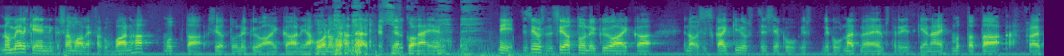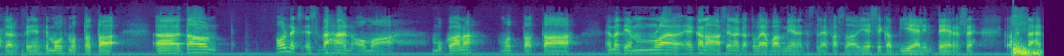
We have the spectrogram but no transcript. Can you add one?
no melkein niin sama leffa kuin vanha, mutta sijoittuu nykyaikaan ja huonommalla näyttelyllä. Niin, siis just, että sijoittuu nykyaikaan. No siis kaikki just siis joku, just, joku Nightmare Elm Streetkin ja näin, mutta tota, Friday 13 ja muut, mutta tota, tää on onneksi edes vähän omaa mukana, mutta tota, en mä tiedä, mulla ekana asiana, joka tulee vaan mieleen tästä leffasta, on Jessica Bielin perse, koska tähän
